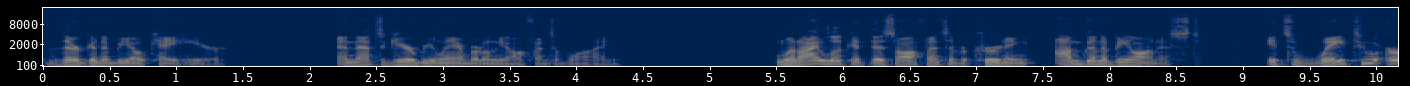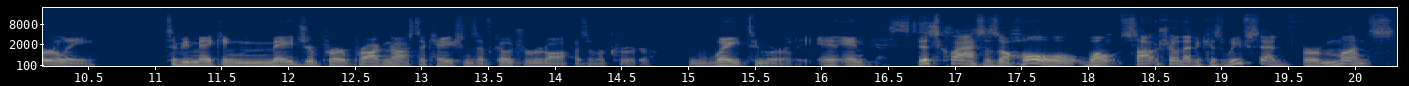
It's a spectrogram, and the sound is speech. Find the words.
they're going to be okay here. And that's Guerby Lambert on the offensive line. When I look at this offensive recruiting, I'm going to be honest it's way too early to be making major pro- prognostications of Coach Rudolph as a recruiter. Way too early. And, and yes. this class as a whole won't so- show that because we've said for months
